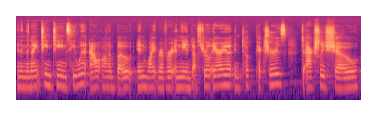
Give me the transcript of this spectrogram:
And in the 19 teens, he went out on a boat in White River in the industrial area and took pictures to actually show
